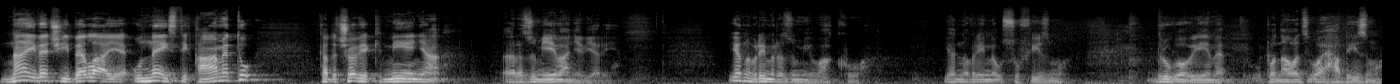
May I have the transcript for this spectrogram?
Najveći bela je u neistikametu kada čovjek mijenja razumijevanje vjeri. Jedno vrijeme razumije ovako, jedno vrijeme u sufizmu, drugo vrijeme pod navodcu u ehabizmu,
